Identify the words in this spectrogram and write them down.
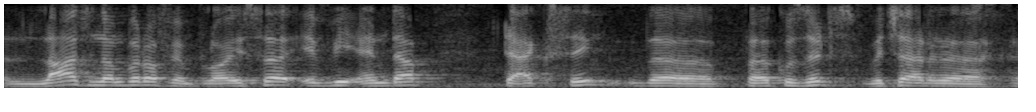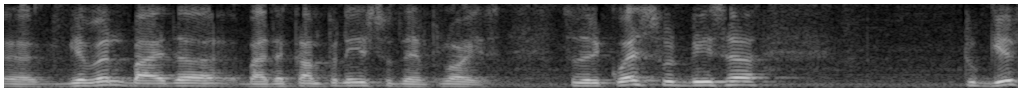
a large number of employees, sir, if we end up taxing the perquisites which are uh, uh, given by the, by the companies to the employees. So the request would be, sir, to give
